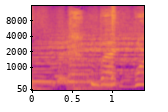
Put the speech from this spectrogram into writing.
but one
